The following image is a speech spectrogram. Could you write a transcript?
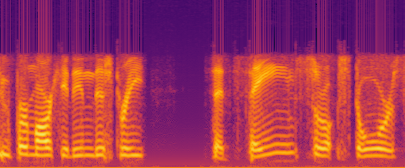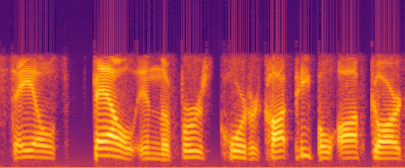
supermarket industry said same store sales fell in the first quarter, caught people off guard.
